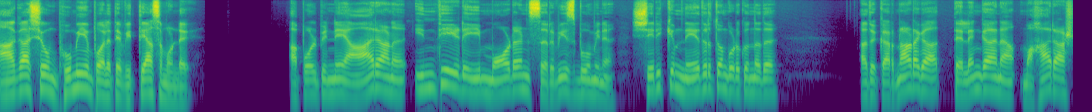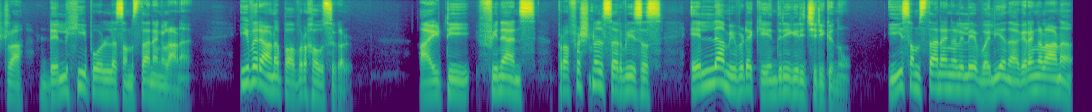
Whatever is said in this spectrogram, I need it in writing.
ആകാശവും ഭൂമിയും പോലത്തെ വ്യത്യാസമുണ്ട്. അപ്പോൾ പിന്നെ ആരാണ് ഇന്ത്യയുടെ ഈ മോഡേൺ സർവീസ് ഭൂമിന് ശരിക്കും നേതൃത്വം കൊടുക്കുന്നത്? അത് കർണാടക തെലങ്കാന മഹാരാഷ്ട്ര ഡൽഹി പോലുള്ള സംസ്ഥാനങ്ങളാണ്. ഇവരാണ് പവർ ഹൗസുകൾ. I T finance professional services എല്ലാം ഇവിടെ കേന്ദ്രീകരിച്ചിരിക്കുന്നു. ഈ സംസ്ഥാനങ്ങളിലെ വലിയ നഗരങ്ങളാണ്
